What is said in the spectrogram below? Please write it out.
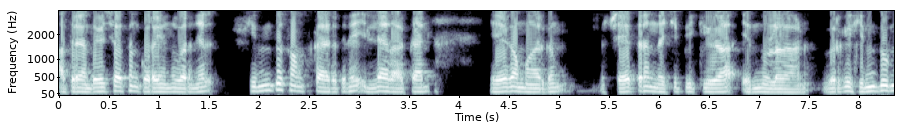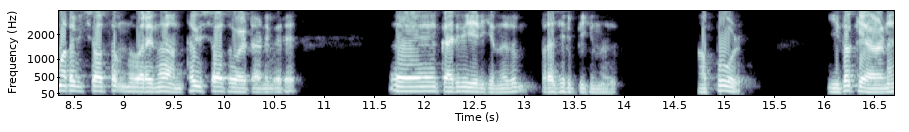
അത്രയും അന്ധവിശ്വാസം കുറയുമെന്ന് പറഞ്ഞാൽ ഹിന്ദു സംസ്കാരത്തിനെ ഇല്ലാതാക്കാൻ ഏക മാർഗം ക്ഷേത്രം നശിപ്പിക്കുക എന്നുള്ളതാണ്. ഇവർക്ക് ഹിന്ദു മതവിശ്വാസം എന്ന് പറയുന്നത് അന്ധവിശ്വാസമായിട്ടാണ് ഇവർ കരുതിയിരിക്കുന്നതും പ്രചരിപ്പിക്കുന്നതും. അപ്പോൾ ഇതൊക്കെയാണ്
